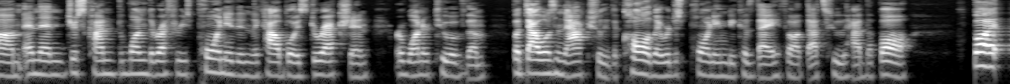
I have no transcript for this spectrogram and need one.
Um, and then just kind of one of the referees pointed in the Cowboys direction or one or two of them, but that wasn't actually the call. They were just pointing because they thought that's who had the ball. But,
